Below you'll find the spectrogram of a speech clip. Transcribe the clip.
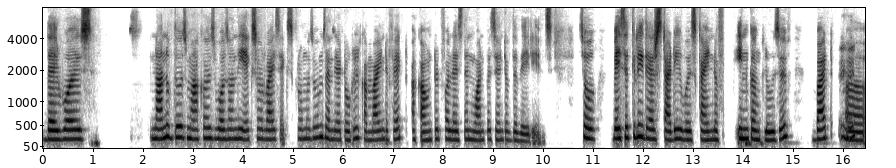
there was none of those markers was on the X or Y sex chromosomes, and their total combined effect accounted for less than 1% of the variance. So basically, their study was kind of inconclusive, but Mhm. uh,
